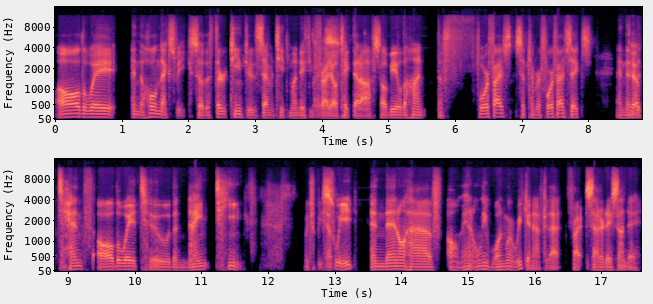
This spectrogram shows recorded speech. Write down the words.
All the way and the whole next week. So the 13th through the 17th, Monday through nice. Friday, I'll take that off. So I'll be able to hunt the four, five, September four, five, six, and then yep. the 10th all the way to the 19th, which would be yep. sweet. And then I'll have, oh man, only one more weekend after that, Friday, Saturday, Sunday.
